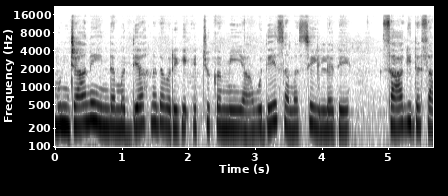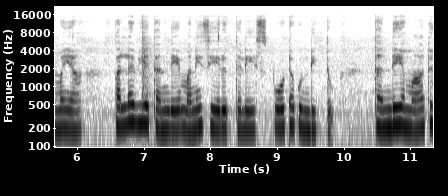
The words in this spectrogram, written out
ಮುಂಜಾನೆಯಿಂದ ಮಧ್ಯಾಹ್ನದವರೆಗೆ ಹೆಚ್ಚು ಕಮ್ಮಿ ಯಾವುದೇ ಸಮಸ್ಯೆ ಇಲ್ಲದೆ ಸಾಗಿದ ಸಮಯ ಪಲ್ಲವಿಯ ತಂದೆ ಮನೆ ಸೇರುತ್ತಲೇ ಸ್ಫೋಟಗೊಂಡಿತ್ತು. ತಂದೆಯ ಮಾತು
